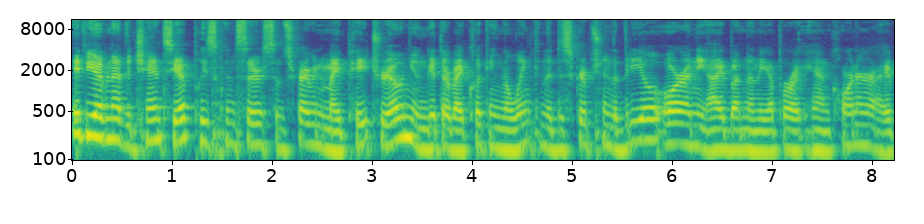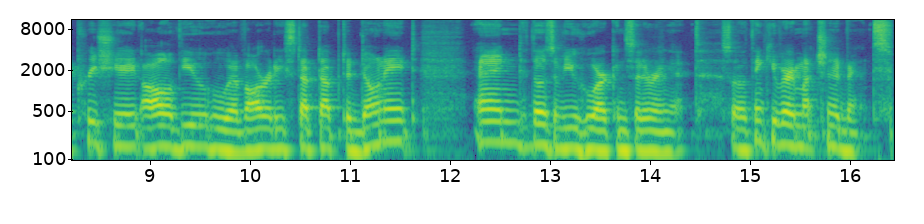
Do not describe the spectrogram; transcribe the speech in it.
If you haven't had the chance yet, please consider subscribing to my Patreon. You can get there by clicking the link in the description of the video or on the I button in the upper right hand corner. I appreciate all of you who have already stepped up to donate and those of you who are considering it. So thank you very much in advance.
